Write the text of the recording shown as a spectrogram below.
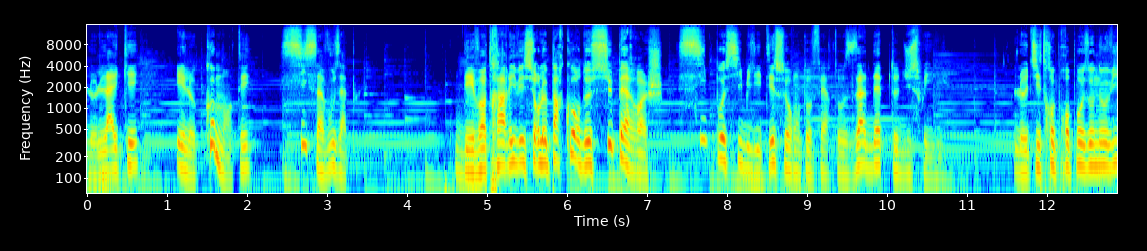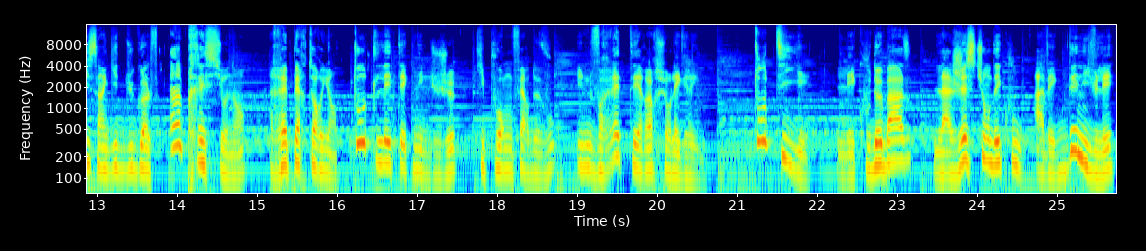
le liker et le commenter si ça vous a plu. Dès votre arrivée sur le parcours de Super Rush, 6 possibilités seront offertes aux adeptes du swing. Le titre propose aux novices un guide du golf impressionnant, répertoriant toutes les techniques du jeu qui pourront faire de vous une vraie terreur sur les greens. Tout y est, les coups de base, la gestion des coups avec dénivelé,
